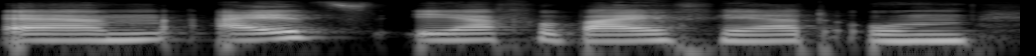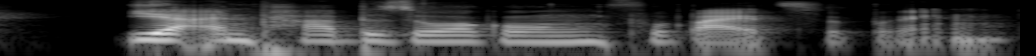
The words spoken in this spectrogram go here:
ähm, als er vorbeifährt, um ihr ein paar Besorgungen vorbeizubringen.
